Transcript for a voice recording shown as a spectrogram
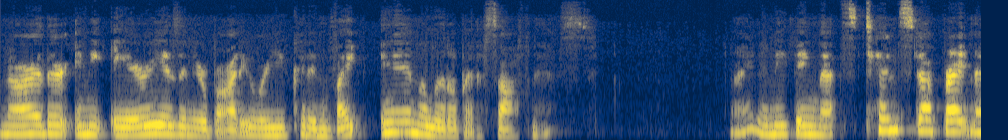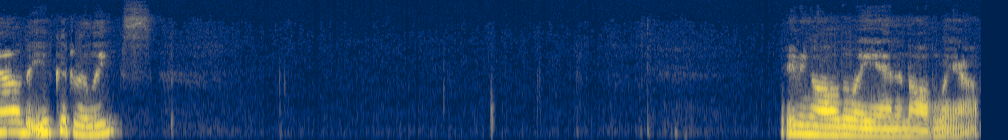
And are there any areas in your body where you could invite in a little bit of softness? Right? Anything that's tensed up right now that you could release? Breathing all the way in and all the way out.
